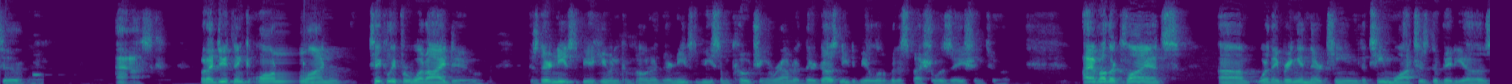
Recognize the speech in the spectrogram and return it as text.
to ask. But I do think online, particularly for what I do, is there needs to be a human component. There needs to be some coaching around it. There does need to be a little bit of specialization to it. I have other clients um, where they bring in their team. The team watches the videos,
